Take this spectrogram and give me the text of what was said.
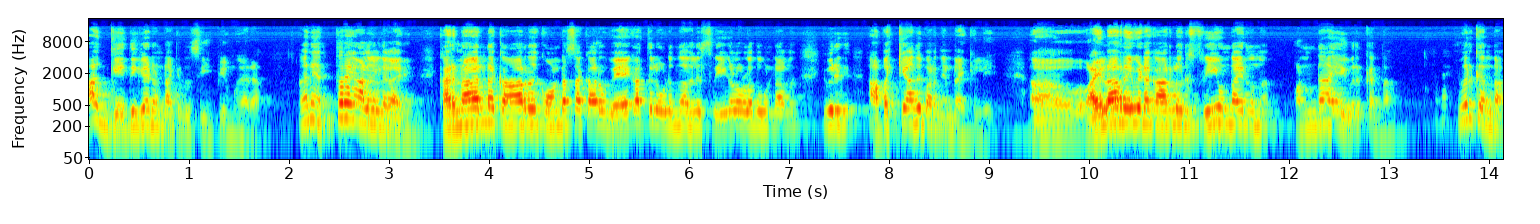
ആ ഗതികേട് ഉണ്ടാക്കിയത് സി പി എമ്മുകാരാണ് അങ്ങനെ എത്ര ആളുകളുടെ കാര്യം? കരുണാകരന്റെ കാറ് കോൺഗ്രസ് കാറ് വേഗത്തിൽ ഓടുന്നത് അതിൽ സ്ത്രീകളുള്ളത് കൊണ്ടാണ് ഇവർ അപയ്ക്കാതെ പറഞ്ഞുണ്ടാക്കില്ലേ? വയലാർ രവിയുടെ കാറിൽ ഒരു സ്ത്രീ ഉണ്ടായിരുന്നു. ഉണ്ടായ ഇവർക്കെന്താ? ഇവർക്കെന്താ?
